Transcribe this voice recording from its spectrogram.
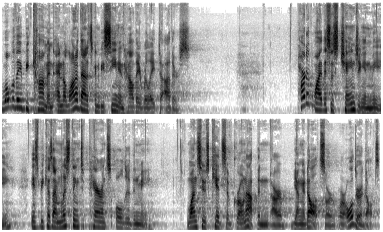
what will they become? And, and a lot of that is going to be seen in how they relate to others. Part of why this is changing in me is because I'm listening to parents older than me, ones whose kids have grown up and are young adults or, or older adults.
